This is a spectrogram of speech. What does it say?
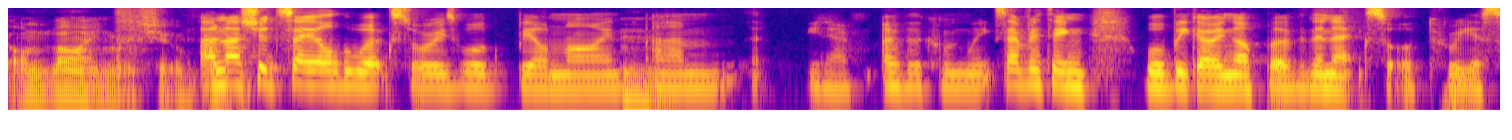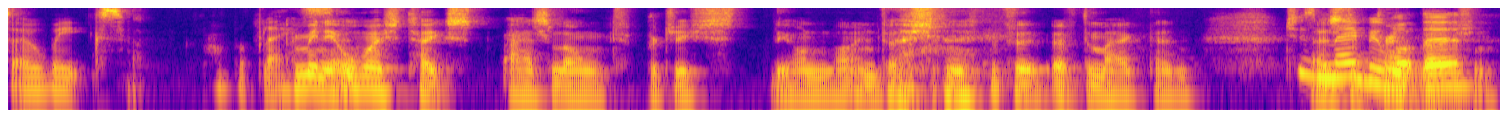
online, which and I should say all the work stories will be online. Mm. Um, you know, over the coming weeks. Everything will be going up over the next sort of three or so weeks, probably. I mean, it almost takes as long to produce the online version of the, of the mag than which is maybe the what the version.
